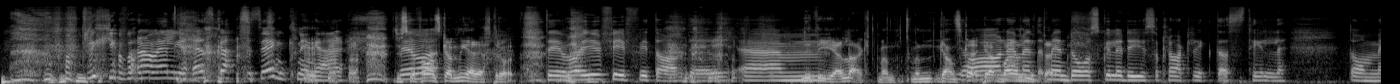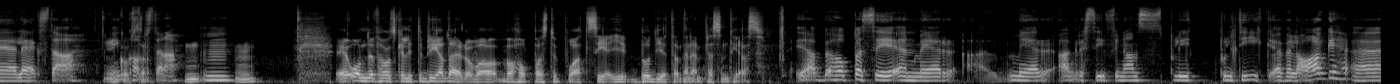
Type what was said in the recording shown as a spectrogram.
Fick jag bara välja en skattesänkning här? Du ska var, få önska mer efteråt. Det var ju fiffigt av dig. Um, lite elakt, men, men ganska ja, nej, men. Men då skulle det ju såklart riktas till de lägsta inkomsterna. Mm, mm. Mm. Eh, om du får önska lite bredare, då, vad, vad, hoppas du på att se i budgeten när den presenteras? Jag hoppas se en mer, mer aggressiv finanspolitik överlag. Eh,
